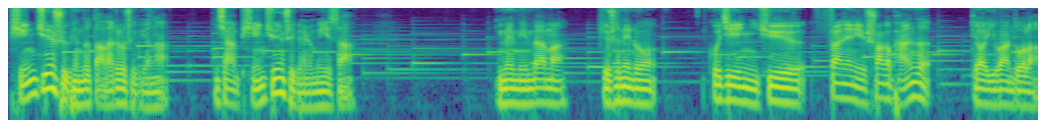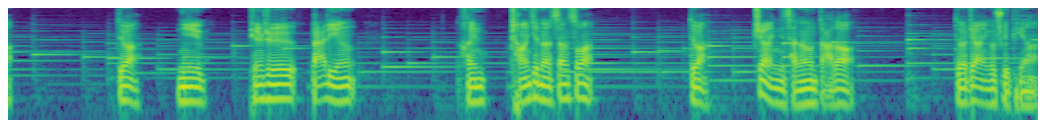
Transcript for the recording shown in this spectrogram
平均水平都达到这个水平了，你想平均水平什么意思啊？你们明白吗？就是那种，估计你去饭店里刷个盘子都要一万多了，对吧？你平时白领很常见的三四万，对吧？这样你才能达到，对吧？这样一个水平啊，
